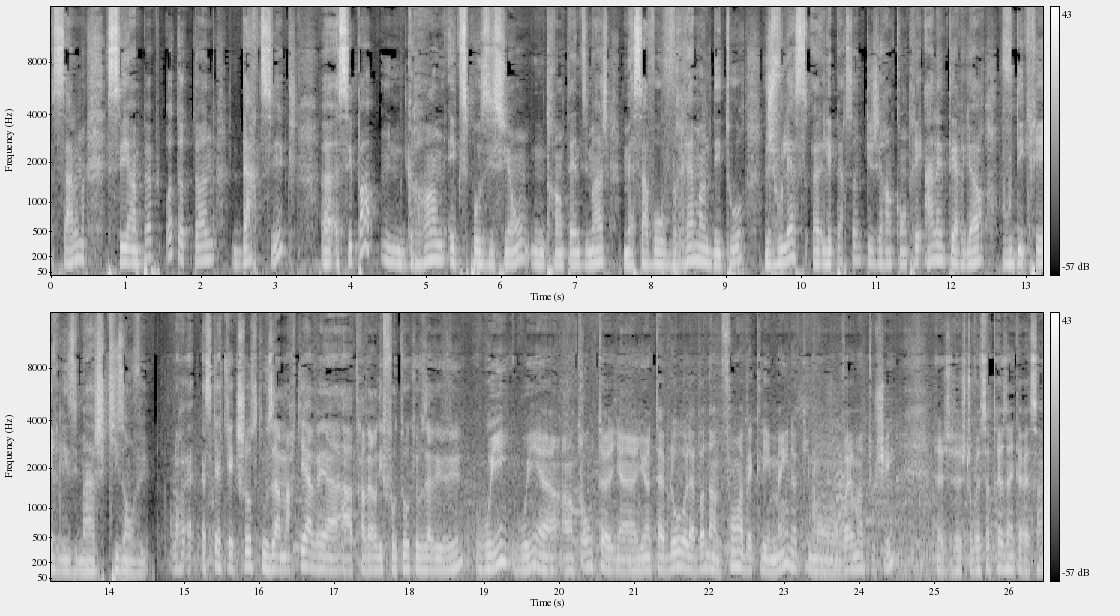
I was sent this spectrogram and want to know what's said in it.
salme. C'est un peuple autochtone d'articles. c'est pas une grande exposition, une trentaine d'images, mais ça vaut vraiment le détour. Je vous laisse les personnes que j'ai rencontrées à l'intérieur vous décrire les images qu'ils ont vues. Alors, est-ce qu'il y a quelque chose qui vous a marqué à, travers les photos que vous avez vues? Oui, oui. Euh, entre autres, il y, a, un tableau là-bas dans le fond avec les mains qui m'ont vraiment touché. Je, trouvais ça très intéressant.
